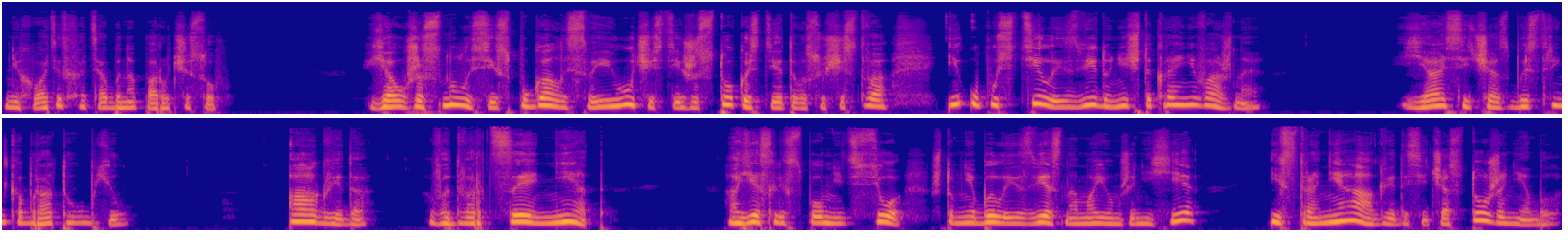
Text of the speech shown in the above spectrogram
мне хватит хотя бы на пару часов. Я ужаснулась и испугалась своей участи и жестокости этого существа и упустила из виду нечто крайне важное. Я сейчас быстренько брата убью. Агвида во дворце нет. А если вспомнить все, что мне было известно о моем женихе, и в стране Агвида сейчас тоже не было.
